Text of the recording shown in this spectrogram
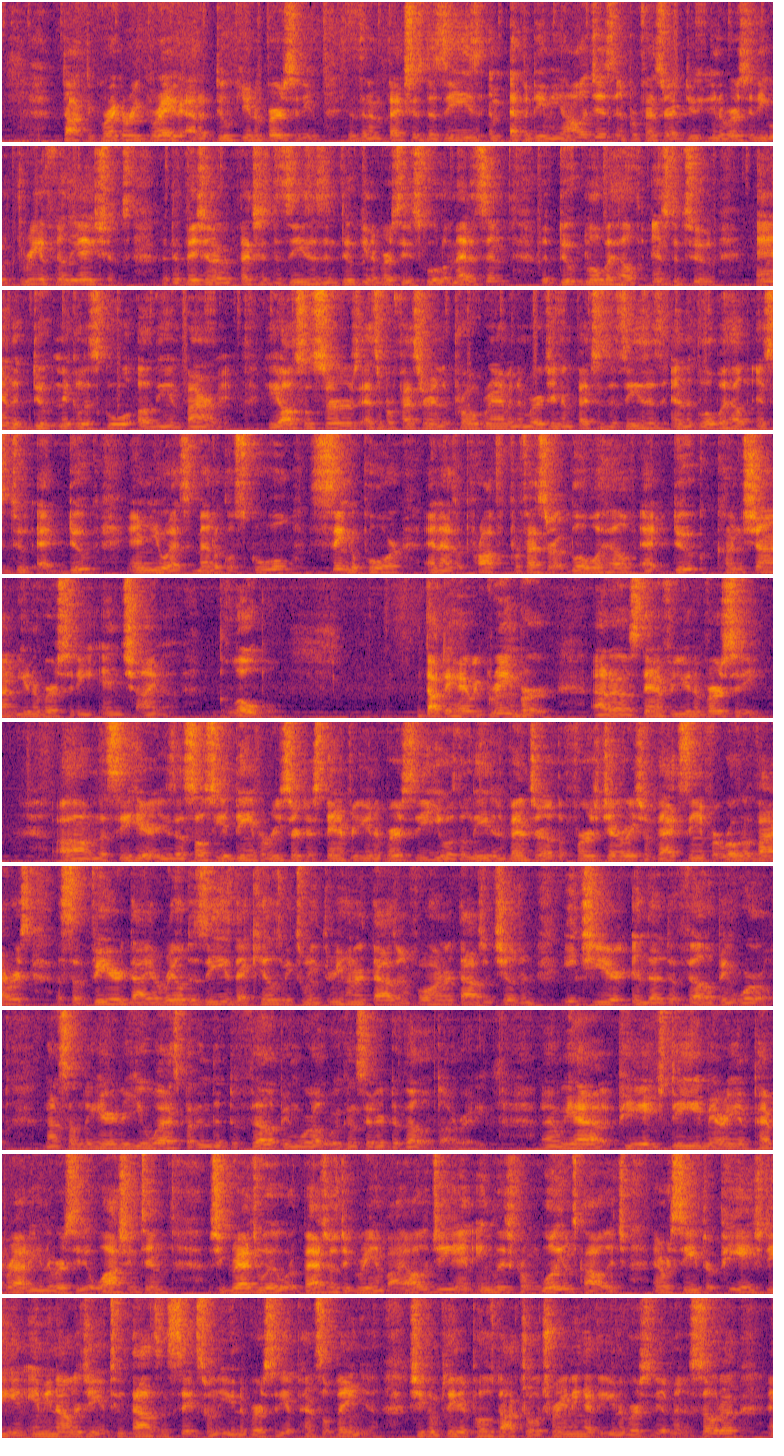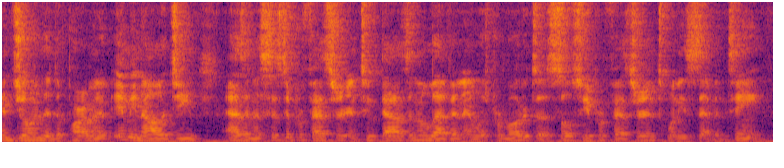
Dr. Gregory Gray out of Duke University is an infectious disease epidemiologist and professor at Duke University with three affiliations the Division of Infectious Diseases in Duke University School of Medicine, the Duke Global Health Institute, and the Duke Nicholas School of the Environment. He also serves as a professor in the program in emerging infectious diseases and the Global Health Institute at Duke and U.S. Medical School, Singapore, and as a prof- professor of global health at Duke Kunshan University in China. Global. Dr. Harry Greenberg out of Stanford University um, let's see here. He's Associate Dean for Research at Stanford University. He was the lead inventor of the first generation vaccine for rotavirus, a severe diarrheal disease that kills between 300,000 and 400,000 children each year in the developing world. Not something here in the U.S., but in the developing world, we're considered developed already. And we have PhD Marion Pepper out of University of Washington. She graduated with a bachelor's degree in biology and English from Williams College and received her PhD in immunology in 2006 from the University of Pennsylvania. She completed postdoctoral training at the University of Minnesota and joined the Department of Immunology as an assistant professor in 2011 and was promoted to associate professor in 2017.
